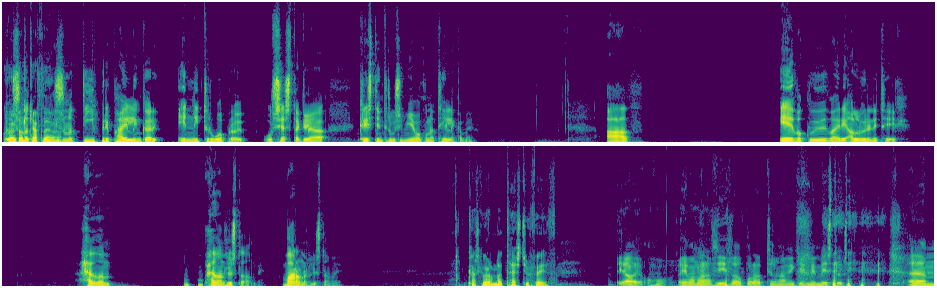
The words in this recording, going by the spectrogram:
hvað er þetta gert það hérna? svona dýpri pælingar inn í trúabröð og sérstaklega kristintrú sem ég var búinn að tilenga mér. Að ef að Guð væri í alvörinni til hefðan hefðan hlustað á mig? Var hann að hlusta á mig kannski var hann að test your faith. Já já, ef hann var að því þá bara til hann ekki mér mistöðst um,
